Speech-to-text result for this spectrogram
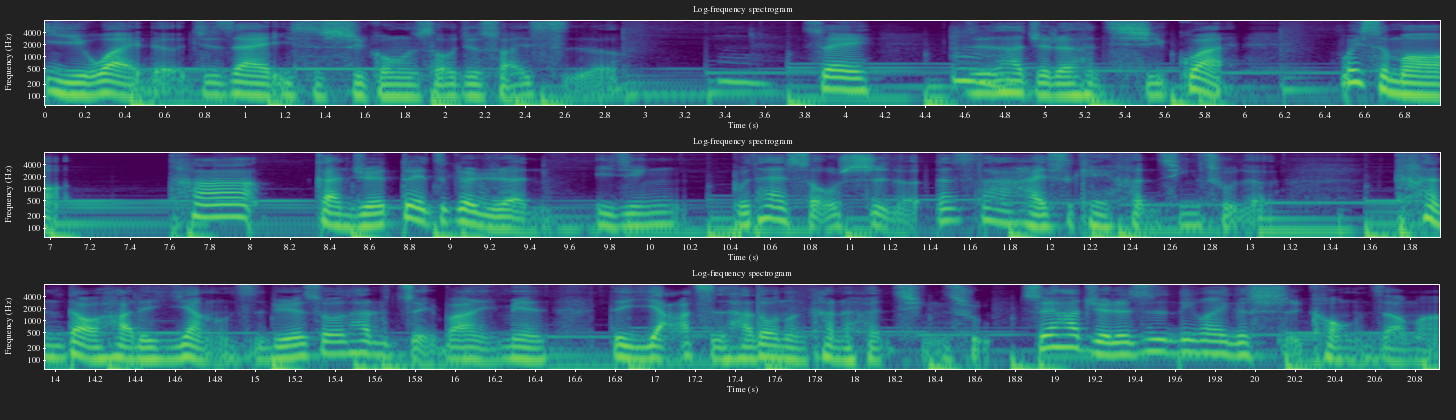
意外的就是在一次施工的时候就摔死了，嗯，所以就是他觉得很奇怪，为什么他感觉对这个人已经不太熟悉了，但是他还是可以很清楚的。”看到他的样子，比如说他的嘴巴里面的牙齿，他都能看得很清楚，所以他觉得是另外一个时空，你知道吗？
